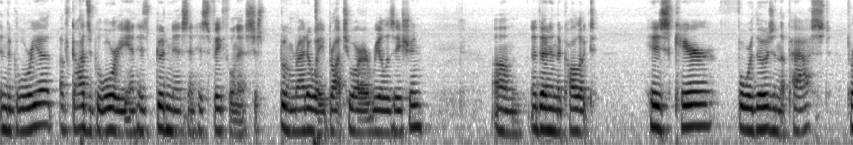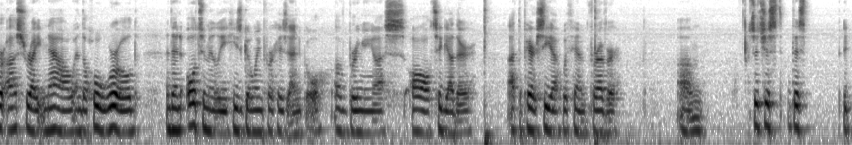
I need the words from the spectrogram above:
and the gloria of God's glory and His goodness and His faithfulness just boom right away brought to our realization um, and then in the collect, his care for those in the past, for us right now, and the whole world. And then ultimately, he's going for his end goal of bringing us all together at the parousia with him forever. Um, so it's just this, it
